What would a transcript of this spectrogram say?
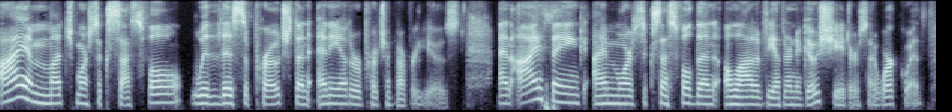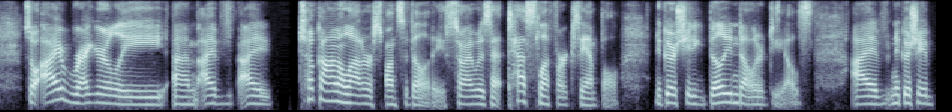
I am much more successful with this approach than any other approach I've ever used. And I think I'm more successful than a lot of the other negotiators I work with. So I regularly, um, I've, I took on a lot of responsibility. So I was at Tesla, for example, negotiating billion dollar deals. I've negotiated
